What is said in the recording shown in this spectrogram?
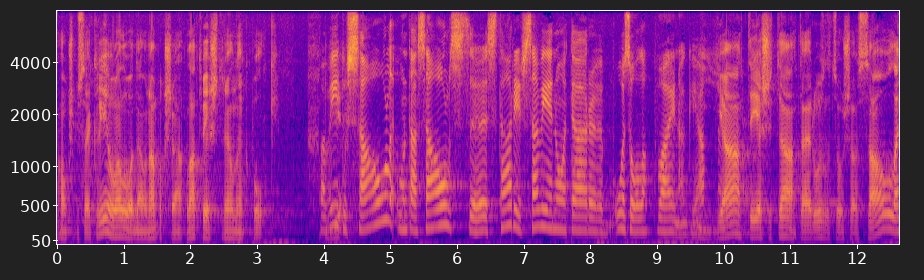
augšpusē krievu valodā un apakšā latviešu strēlnieku pulki. Pa vidu saule, un tā saules e, stāri ir savienoti ar e, ozolapu vainagu. Ja? Jā, tieši tā, tā ir uzlicošā saule.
